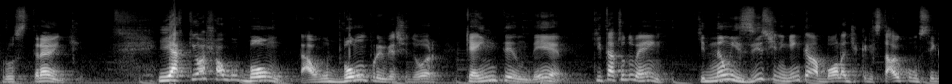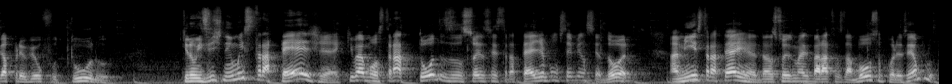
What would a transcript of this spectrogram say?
frustrante. E aqui eu acho algo bom, tá? algo bom para o investidor, que é entender que está tudo bem, que não existe ninguém que tenha uma bola de cristal e consiga prever o futuro que não existe nenhuma estratégia que vai mostrar todas as ações dessa estratégia vão ser vencedoras. A minha estratégia das ações mais baratas da bolsa, por exemplo,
